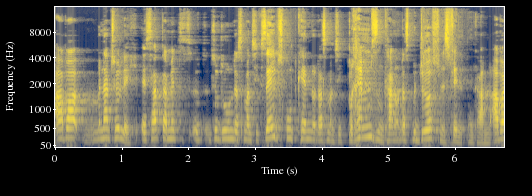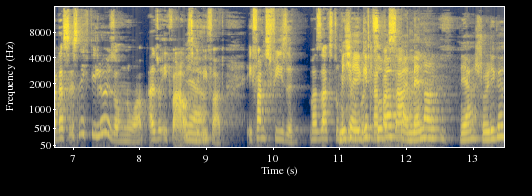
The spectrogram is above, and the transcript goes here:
aber natürlich, es hat damit zu tun, dass man sich selbst gut kennt und dass man sich bremsen kann und das Bedürfnis finden kann. Aber das ist nicht die Lösung nur. Also ich war ausgeliefert. Ich fand's fiese. Was sagst du? Michael, gibt sowas was bei? Männern? Ja, entschuldige.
